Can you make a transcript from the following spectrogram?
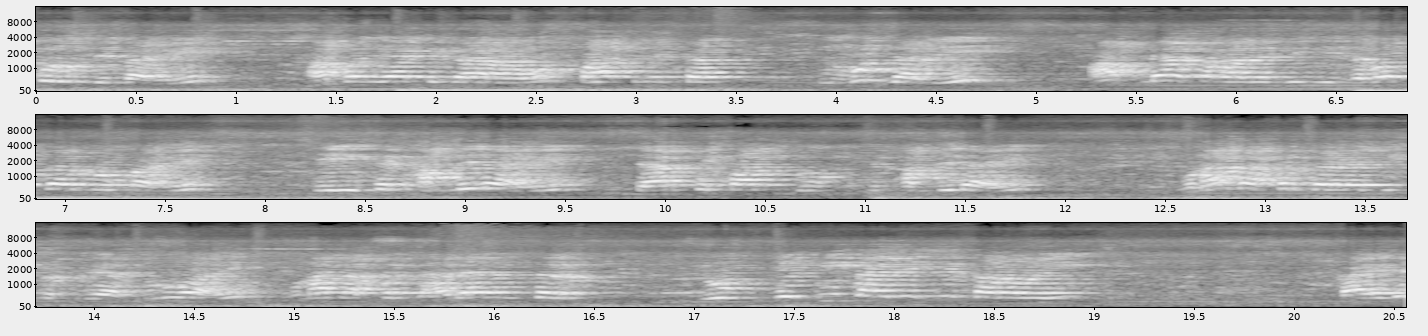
करून देत आहे. आपण या ठिकाणाहून पाच मिनिटात निघून जावे. आपल्या समाजाचे जे जबाबदार लोक आहेत ते इथे थांबलेले आहेत चार ते पाच लोक इथे थांबलेले आहेत गुन्हा दाखल करण्याची प्रक्रिया सुरू आहे. गुन्हा दाखल झाल्यानंतर योग्य ती कायदेशीर कारवाई कायदे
